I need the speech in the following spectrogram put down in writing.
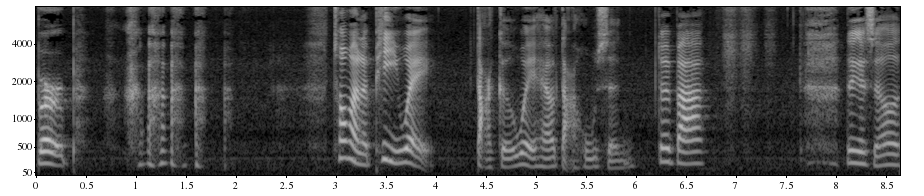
burp，充满了屁味、打嗝味，还有打呼声，对吧？那个时候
